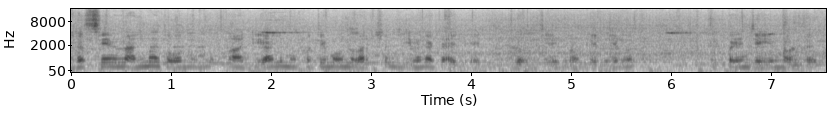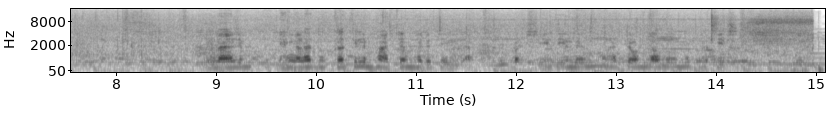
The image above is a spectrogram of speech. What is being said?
മനസ്സിന് നന്മ തോന്നുന്നു. ആറ്റുകാലം മുപ്പത്തിമൂന്ന് വർഷം ജീവനക്കാരിയായിട്ട് ജോലി ചെയ്തുകൊണ്ടിരിക്കുന്നു ഇപ്പോഴും ചെയ്യുന്നുണ്ട്. എന്നാലും ഞങ്ങളെ ദുഃഖത്തിൽ മാറ്റം വരത്തില്ല. പക്ഷേ ഇതിൽ നിന്ന് മാറ്റം ഉണ്ടാകുമെന്ന് പ്രതീക്ഷിക്കുന്നു.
